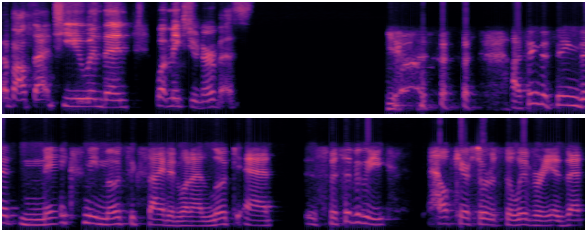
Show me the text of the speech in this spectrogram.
about that to you? And then what makes you nervous? Yeah, I think the thing that makes me most excited when I look at specifically healthcare service delivery is that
